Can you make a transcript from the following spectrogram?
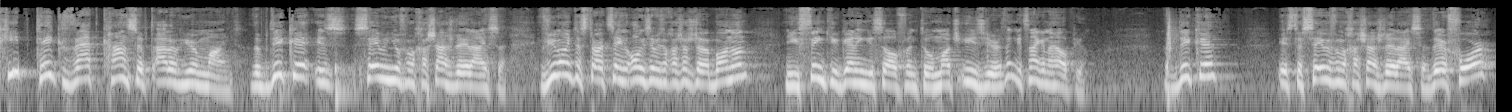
keep take that concept out of your mind. The bdika is saving you from chashash de'iraisa. If you're going to start saying only saving from chashash de'rabanon, and you think you're getting yourself into a much easier thing, it's not going to help you. The bdika is to save you from chashash de'iraisa. Therefore,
